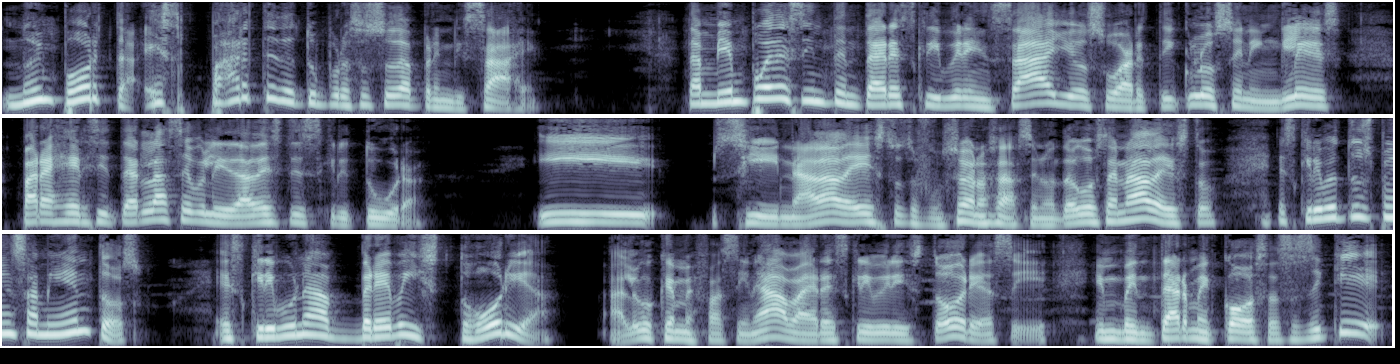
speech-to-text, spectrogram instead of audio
no importa, es parte de tu proceso de aprendizaje. También puedes intentar escribir ensayos o artículos en inglés para ejercitar las habilidades de escritura. Y si nada de esto te funciona, o sea, si no te gusta nada de esto, escribe tus pensamientos. Escribe una breve historia. Algo que me fascinaba era escribir historias y inventarme cosas. Así que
